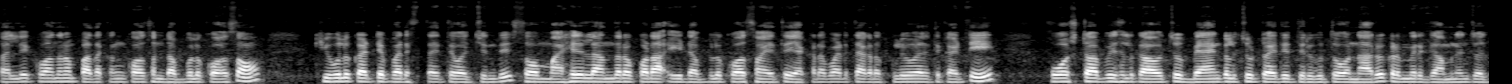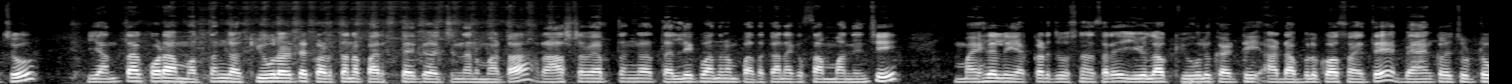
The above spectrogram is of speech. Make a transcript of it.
తల్లికి వందనం పథకం కోసం డబ్బుల కోసం క్యూలు కట్టే పరిస్థితి అయితే వచ్చింది. సో మహిళలందరూ కూడా ఈ డబ్బుల కోసం అయితే ఎక్కడ పడితే అక్కడ క్యూ అయితే కట్టి పోస్ట్ ఆఫీసులు కావచ్చు బ్యాంకుల చుట్టూ అయితే తిరుగుతూ ఉన్నారు. ఇక్కడ మీరు గమనించవచ్చు ఇదంతా కూడా మొత్తంగా క్యూలు అయితే కడుతున్న పరిస్థితి అయితే వచ్చిందనమాట రాష్ట్ర వ్యాప్తంగా తల్లికి వందనం పథకానికి సంబంధించి మహిళలు ఎక్కడ చూసినా సరే ఇలా క్యూలు కట్టి ఆ డబ్బుల కోసం అయితే బ్యాంకుల చుట్టూ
